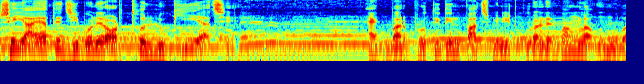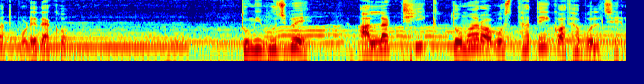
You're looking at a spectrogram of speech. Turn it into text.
সেই আয়াতে জীবনের অর্থ লুকিয়ে আছে। একবার প্রতিদিন পাঁচ মিনিট কুরআনের বাংলা অনুবাদ পড়ে দেখো। তুমি বুঝবে, আল্লাহ ঠিক তোমার অবস্থাতেই কথা বলছেন।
